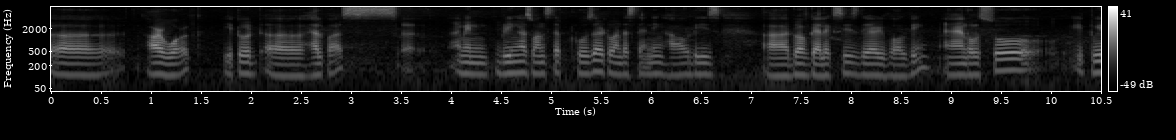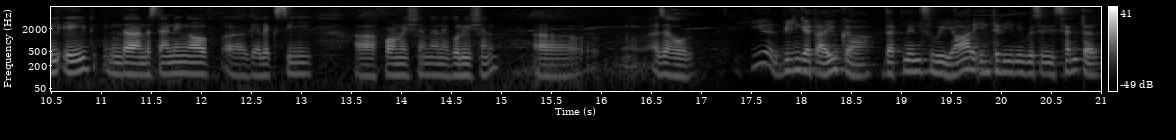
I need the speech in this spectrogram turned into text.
our work, it would uh, help us, uh, I mean bring us one step closer to understanding how these uh, dwarf galaxies they are evolving and also it will aid in the understanding of galaxy formation and evolution as a whole. Here being at IUCAA that means we are inter-university center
